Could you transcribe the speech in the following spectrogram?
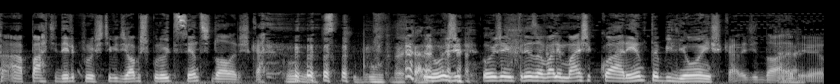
a parte dele pro Steve Jobs por 800 dólares, cara. Putz, que burro, né, cara? E hoje, hoje a empresa vale mais de 40 bilhões, cara, de dólares. É.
